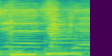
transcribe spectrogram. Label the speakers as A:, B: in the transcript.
A: just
